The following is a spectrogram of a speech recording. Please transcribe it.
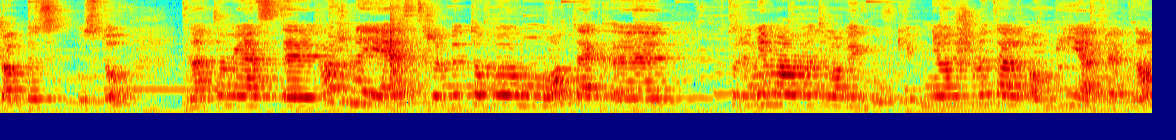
czopy z pustów. Natomiast e, ważne jest, żeby to był młotek, e, który nie ma metalowej główki, ponieważ metal obija drewno.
